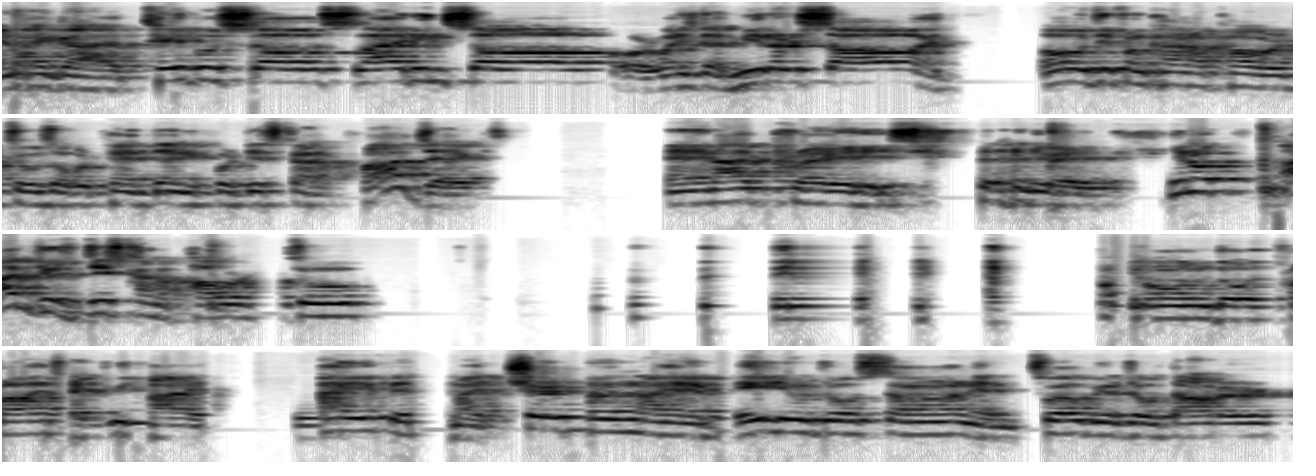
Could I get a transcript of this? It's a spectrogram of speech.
And I got table saw, sliding saw, or what is that, miter saw, and all different kind of power tools over pandemic for this kind of project. And I praise anyway. You know, I've used this kind of power tool on those projects with my wife and my children. I have eight-year-old son and 12-year-old daughter.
